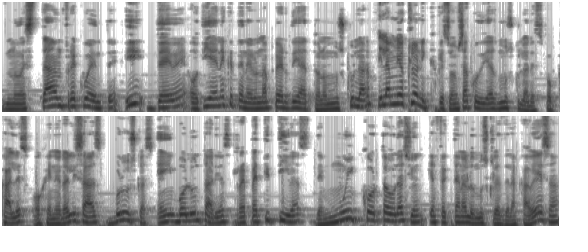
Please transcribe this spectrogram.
no es tan frecuente y debe o tiene que tener una pérdida de tono muscular. Y la mioclónica, que son sacudidas musculares focales o generalizadas, bruscas e involuntarias, repetitivas, de muy corta duración, que afectan a los músculos de la cabeza,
